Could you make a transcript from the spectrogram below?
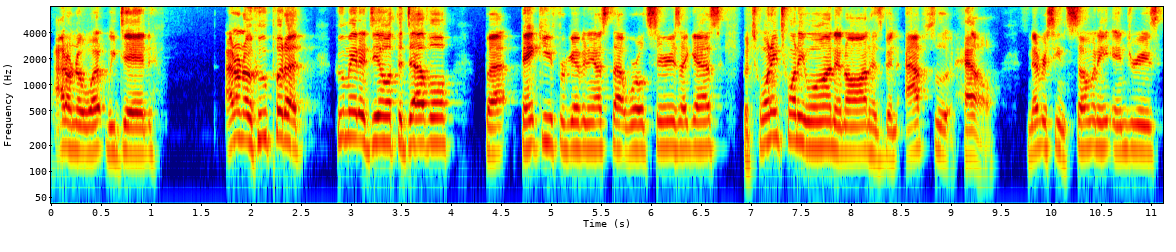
I don't know what we did. I don't know who put a who made a deal with the devil, but thank you for giving us that World Series, I guess. But 2021 and on has been absolute hell. Never seen so many injuries,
